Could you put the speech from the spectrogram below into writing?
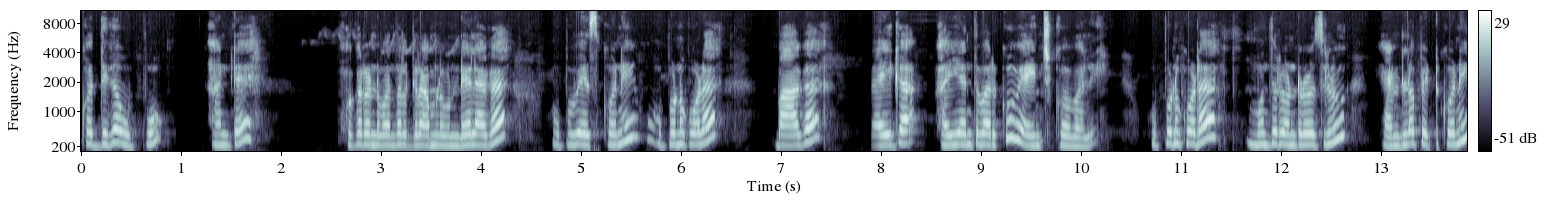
కొద్దిగా ఉప్పు అంటే ఒక రెండు వందల గ్రాములు ఉండేలాగా ఉప్పు వేసుకొని ఉప్పును కూడా బాగా డ్రైగా అయ్యేంత వరకు వేయించుకోవాలి. ఉప్పును కూడా ముందు రెండు రోజులు ఎండలో పెట్టుకొని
